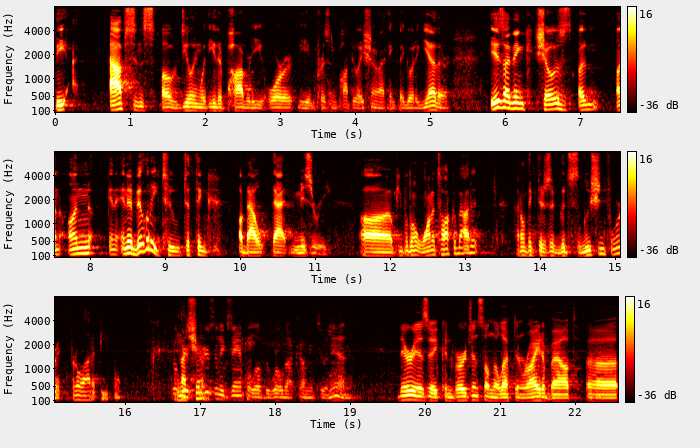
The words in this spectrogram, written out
the absence of dealing with either poverty or the imprisoned population, and I think they go together, is, I think, shows an, an, un, an inability to, to think about that misery. Uh, people don't want to talk about it. I don't think there's a good solution for it for a lot of people. Well, I'm not here's- sure. Here's an example of the world not coming to an end. There is a convergence on the left and right about uh,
